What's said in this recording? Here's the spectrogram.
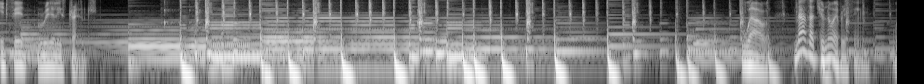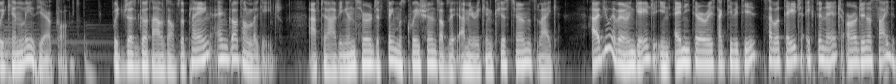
it felt really strange. Well, now that you know everything, we can leave the airport. We just got out of the plane and got our luggage, after having answered the famous questions of the American customs like Have you ever engaged in any terrorist activity, sabotage, espionage, or genocide?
